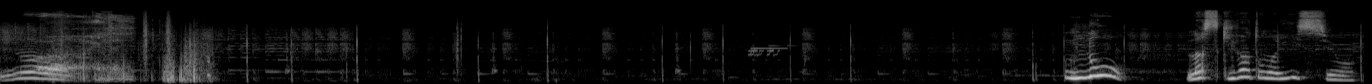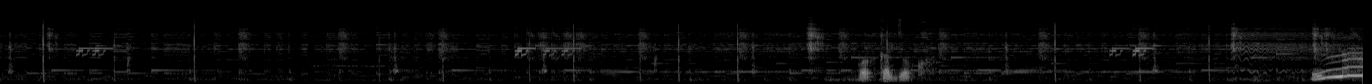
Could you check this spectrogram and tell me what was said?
No. No! L'ha schivato malissimo. Porca zocco. No.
